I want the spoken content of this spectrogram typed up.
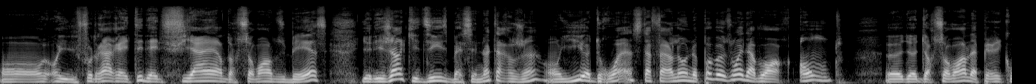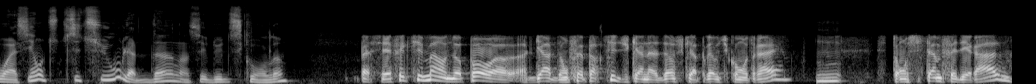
on, il faudrait arrêter d'être fier de recevoir du BS. Il y a des gens qui disent ben c'est notre argent, on y a droit cette affaire-là, on n'a pas besoin d'avoir honte euh, de, de, recevoir la péréquation. Tu te situes où là-dedans, dans ces deux discours-là? Ben, c'est effectivement, on n'a pas. Euh, regarde, on fait partie du Canada jusqu'à preuve du contraire. Mm. C'est ton système fédéral.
